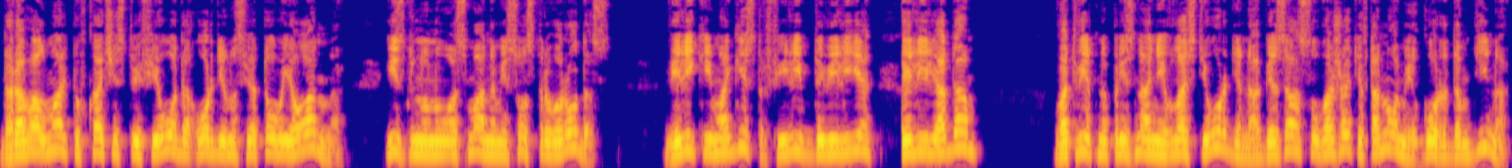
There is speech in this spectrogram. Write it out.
даровал Мальту в качестве феода ордена святого Иоанна, изгнанного османами с острова Родос, великий магистр Филипп де Вилье Элиль Адам в ответ на признание власти ордена обязался уважать автономию города Мдина,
